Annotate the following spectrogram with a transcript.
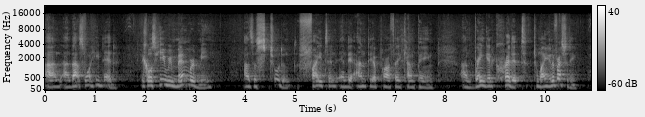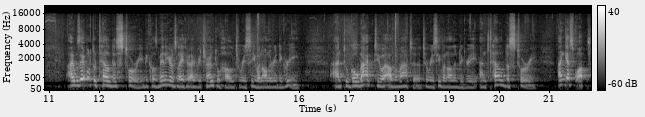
and, and that's what he did. Because he remembered me as a student fighting in the anti apartheid campaign and bringing credit to my university. I was able to tell this story because many years later I returned to Hull to receive an honorary degree and to go back to your alma mater to receive an honorary degree and tell the story. And guess what?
